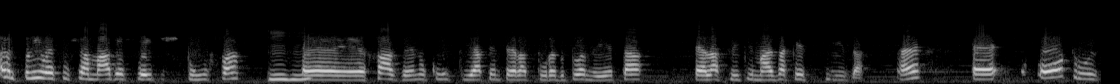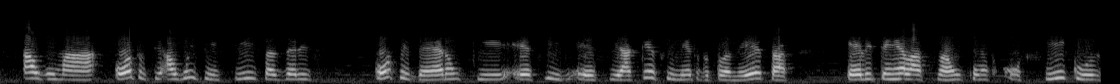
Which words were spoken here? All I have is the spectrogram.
ampliam esse chamado efeito estufa, uhum. é, fazendo com que a temperatura do planeta ela fique mais aquecida. É? É, outros, alguma, outros, alguns cientistas, eles consideram que esse, esse aquecimento do planeta ele tem relação com os ciclos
